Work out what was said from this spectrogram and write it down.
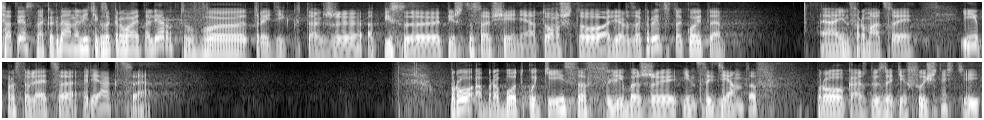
Соответственно, когда аналитик закрывает алерт, в трейдик также отпис, э, пишется сообщение о том, что алерт закрыт с такой-то э, информацией, и проставляется реакция. Про обработку кейсов, либо же инцидентов, про каждую из этих сущностей.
